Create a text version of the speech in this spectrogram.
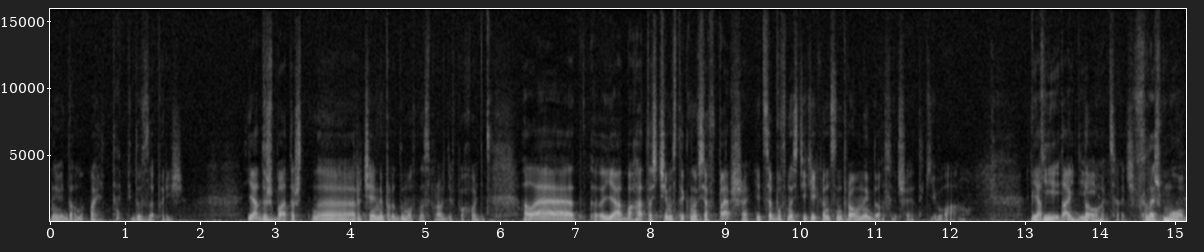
Невідомо. Ой, та піду в Запоріжжя. Я дуже багато е, речей не продумав насправді в поході. Але е, я багато з чим стикнувся вперше, і це був настільки концентрований досвід, що я такий вау. Які я так ідеї? довго цього чекав. Флешмоб,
